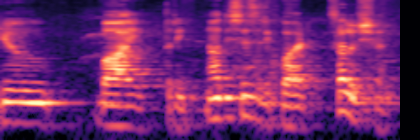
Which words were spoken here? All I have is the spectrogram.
cube by 3 now this is required solution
